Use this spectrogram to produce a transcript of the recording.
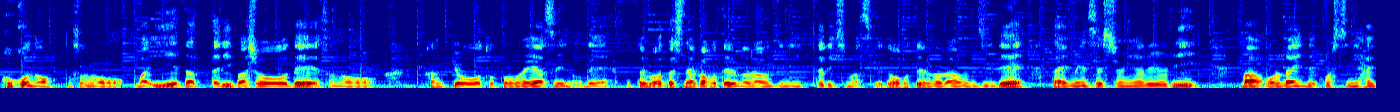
個々の、その、まあ、家だったり場所で、その、環境を整えやすいので、例えば私なんかホテルのラウンジに行ったりしますけど、ホテルのラウンジで対面セッションやるより、まあ、オンラインで個室に入っ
